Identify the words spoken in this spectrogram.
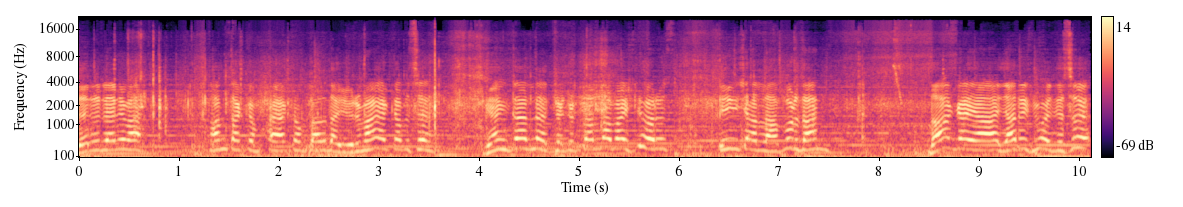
derileri var. Tam takım ayakkabıları da yürüme ayakkabısı. Gençlerle, çocuklarla başlıyoruz. İnşallah buradan dağ kayağı yarışmacısı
